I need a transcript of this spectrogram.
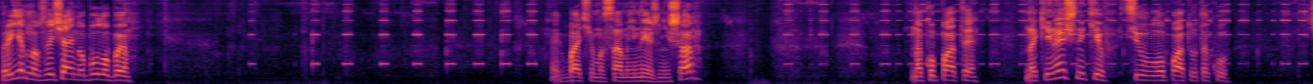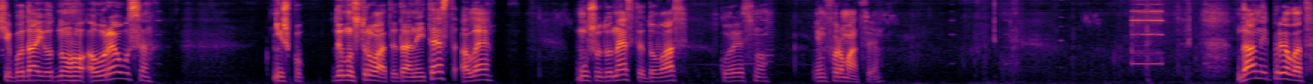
Приємно, б, звичайно, було би, як бачимо, самий нижній шар. Накопати накінечників цілу лопату таку, чи бодай одного ауреуса, ніж демонструвати даний тест, але мушу донести до вас корисну інформацію. Даний прилад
